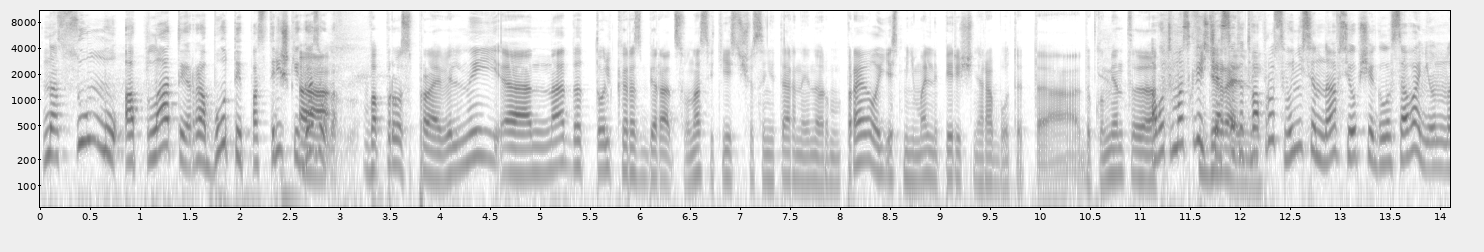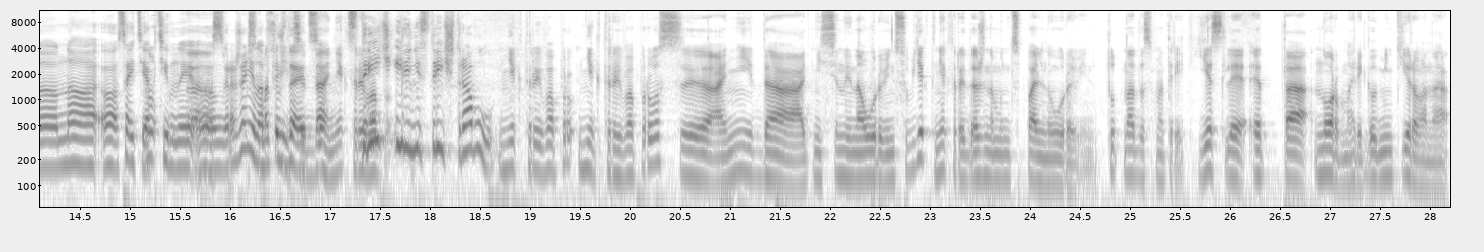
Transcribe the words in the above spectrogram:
на сумму оплаты работы по стрижке газонов? А, вопрос правильный. А, надо только разбираться. У нас ведь есть еще санитарные нормы правила, есть минимальный перечень работы. Это документ э, А вот в Москве сейчас этот вопрос вынесен на всеобщее голосование. Он на, на э, сайте ну, «Активные а, граждане» обсуждается. Да, некоторые стричь воп... или не стричь траву? Некоторые, вопро... некоторые вопросы, они, да, отнесены на уровень субъекта, некоторые даже на муниципальный уровень. Тут надо смотреть. Если эта норма регламентирована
